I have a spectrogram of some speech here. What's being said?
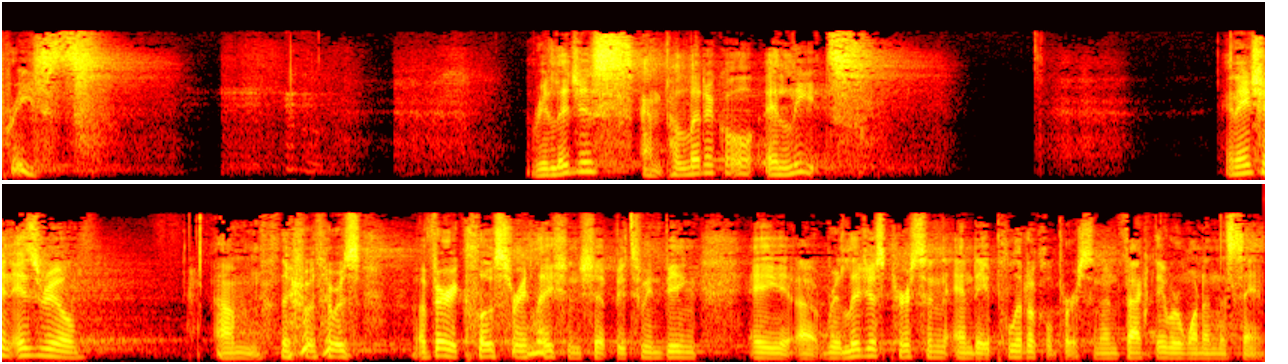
Priests. Religious and political elites. In ancient Israel, um, there, there, was a very close relationship between being a, a, religious person and a political person. In fact, they were one and the same.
